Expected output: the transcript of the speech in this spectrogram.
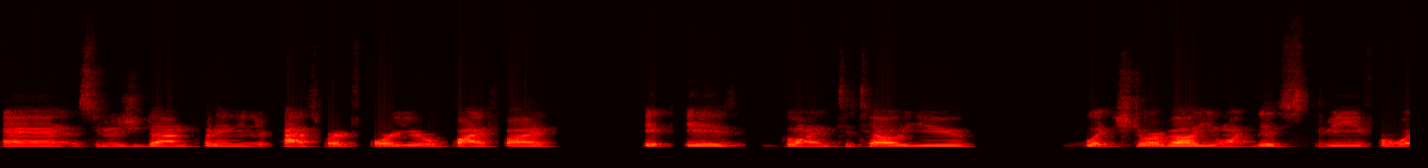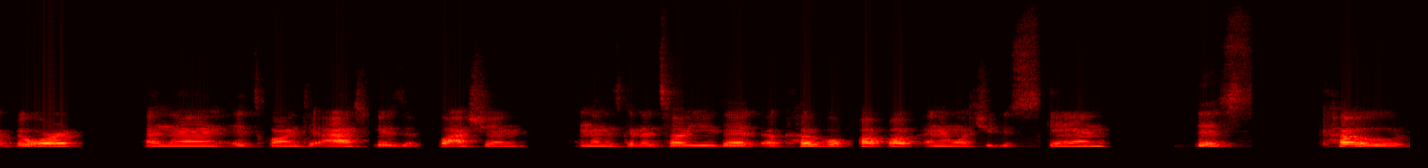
and as soon as you're done putting in your password for your Wi Fi, it is going to tell you which doorbell you want this to be for what door, and then it's going to ask you, Is it flashing? And then it's going to tell you that a code will pop up, and it wants you to scan this code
